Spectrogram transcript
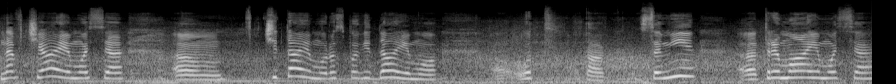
навчаємося, ем, читаємо, розповідаємо. Е, От так. Самі е, тримаємося.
